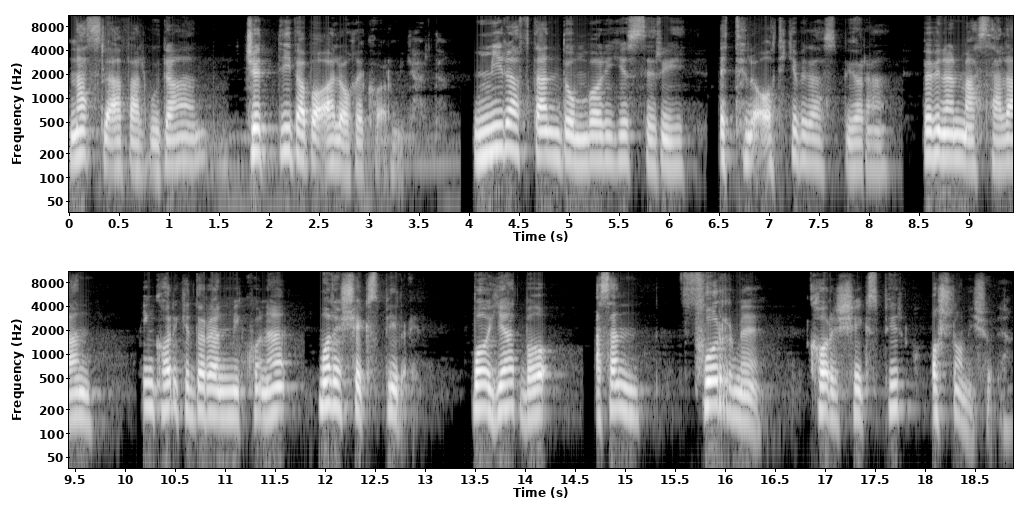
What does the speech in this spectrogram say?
نسل اول بودن جدی و با علاقه کار می‌کردن. می‌رفتن دنبال یه سری اطلاعاتی که به دست بیارن. ببینن مثلا این کاری که دارن می‌کنن مال شکسپیره. باید با اصلا فرم کار شکسپیر آشنا می شدن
